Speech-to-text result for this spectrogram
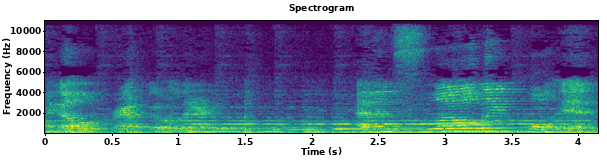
I got a little cramp going there. And then slowly pull in.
